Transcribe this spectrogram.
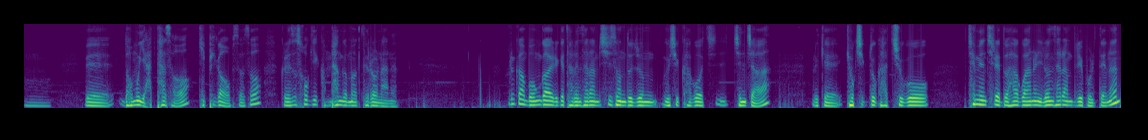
어, 왜 너무 얕아서 깊이가 없어서 그래서 속이 금방금방 드러나는. 그러니까 뭔가 이렇게 다른 사람 시선도 좀 의식하고 지, 진짜 이렇게 격식도 갖추고 체면 칠해도 하고 하는 이런 사람들이 볼 때는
